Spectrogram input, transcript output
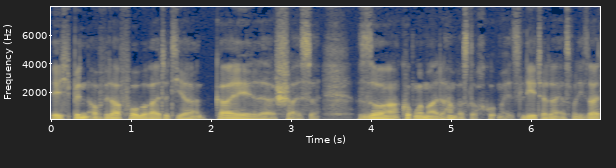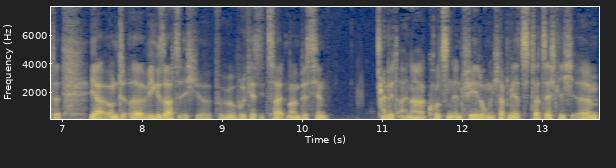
Ich bin auch wieder vorbereitet hier. Geile Scheiße. So, gucken wir mal, da haben wir es doch. Guck mal, jetzt lädt er da erstmal die Seite. Ja, und äh, wie gesagt, ich äh, überbrücke jetzt die Zeit mal ein bisschen mit einer kurzen Empfehlung. Ich habe mir jetzt tatsächlich ähm,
